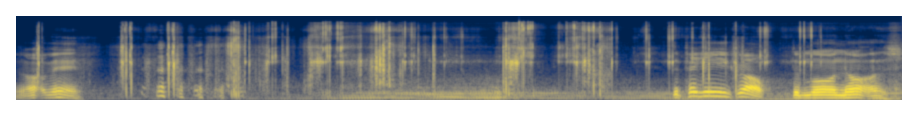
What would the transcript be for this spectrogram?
You know what I mean? the bigger you grow, the more notice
